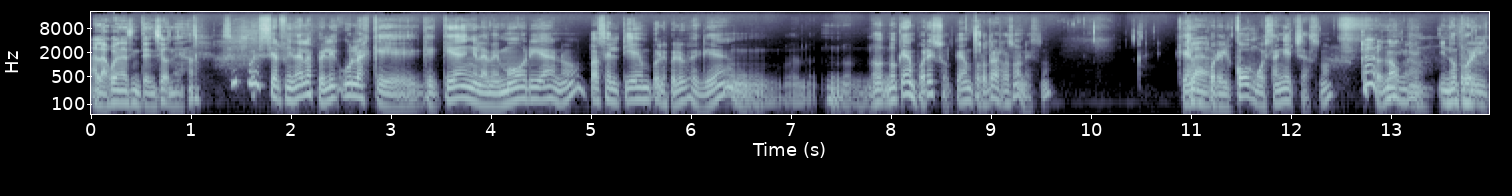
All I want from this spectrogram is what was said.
a las buenas intenciones, ¿no? Sí, pues, si al final las películas que, que quedan en la memoria, ¿no? Pasa el tiempo y las películas que quedan no, no- quedan por eso, quedan por otras razones, ¿no? Quedan Claro. por el cómo están hechas, ¿no? Claro, no. y, no. y no por el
